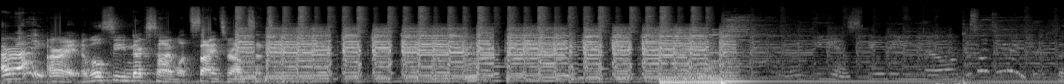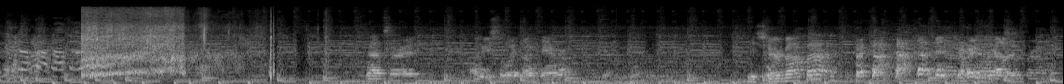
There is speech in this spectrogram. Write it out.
All right. All right, and we'll see you next time on Science Around Cincy. That's all right. I'm used to waiting on camera. You sure about that?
